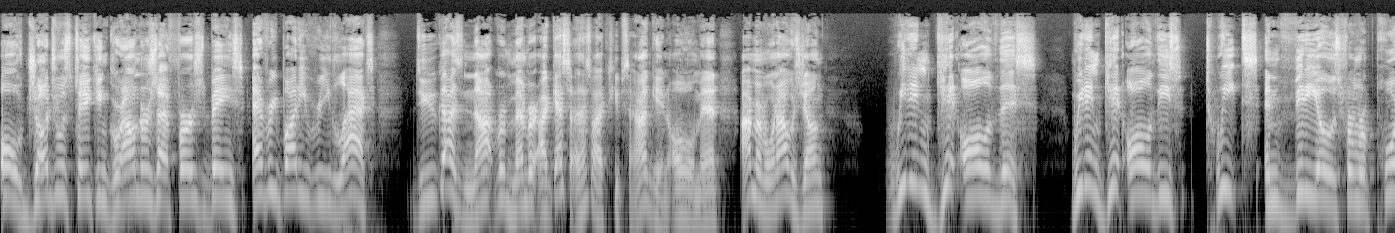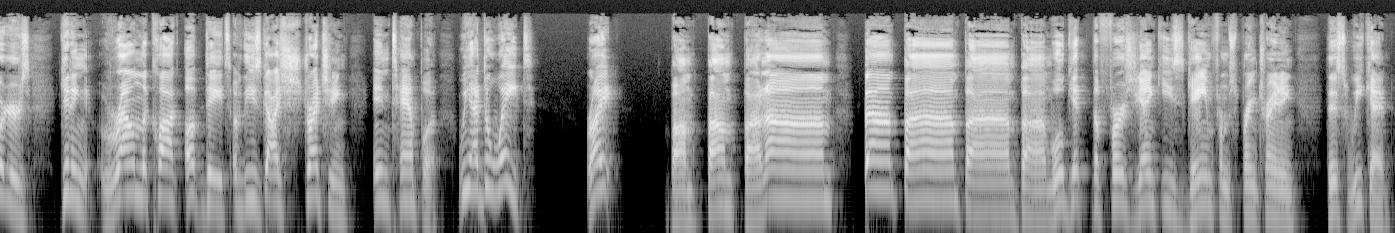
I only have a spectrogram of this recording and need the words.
Oh, Judge was taking grounders at first base. Everybody relax. Do you guys not remember? I guess that's why I keep saying I'm getting old, man. I remember when I was young, we didn't get all of this. We didn't get all of these tweets and videos from reporters getting round the clock updates of these guys stretching in Tampa. We had to wait, right? Bum bum ba-dum, bum bum bum bum. We'll get the first Yankees game from spring training this weekend.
